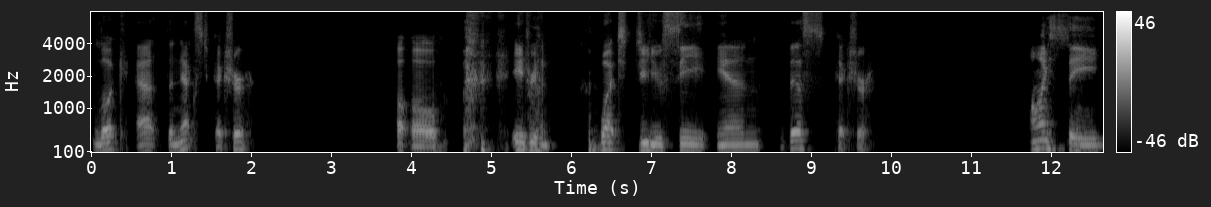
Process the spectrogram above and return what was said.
look at the next picture. Uh-oh, Adrian, what do you see in this picture? I see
